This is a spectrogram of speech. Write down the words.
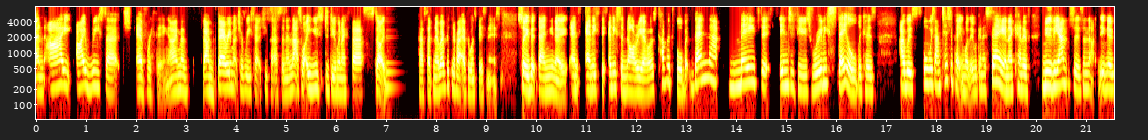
and I I research everything. I'm a I'm very much a researchy person, and that's what I used to do when I first started podcast i'd know everything about everyone's business. So that then you know and anything any scenario i was covered for. But then that made the interviews really stale because i was always anticipating what they were going to say and i kind of knew the answers and that you know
